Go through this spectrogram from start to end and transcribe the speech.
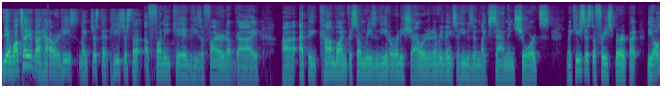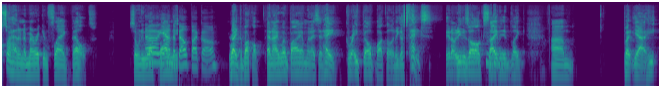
Yeah, well, I'll tell you about Howard. He's like just that he's just a, a funny kid. He's a fired up guy. Uh, at the combine, for some reason, he had already showered and everything. So he was in like salmon shorts. Like he's just a free spirit, but he also had an American flag belt. So when he walked oh, by yeah, me, the belt buckle. Right, the buckle. And I went by him and I said, Hey, great belt buckle. And he goes, Thanks. You know, and he was all excited. like, um, but yeah, he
